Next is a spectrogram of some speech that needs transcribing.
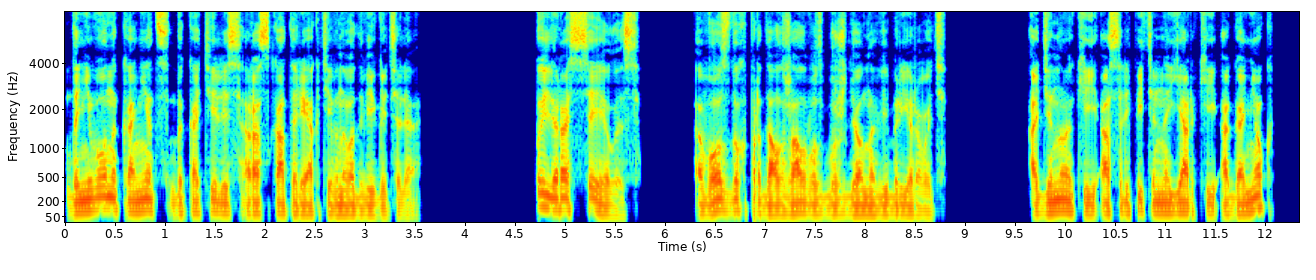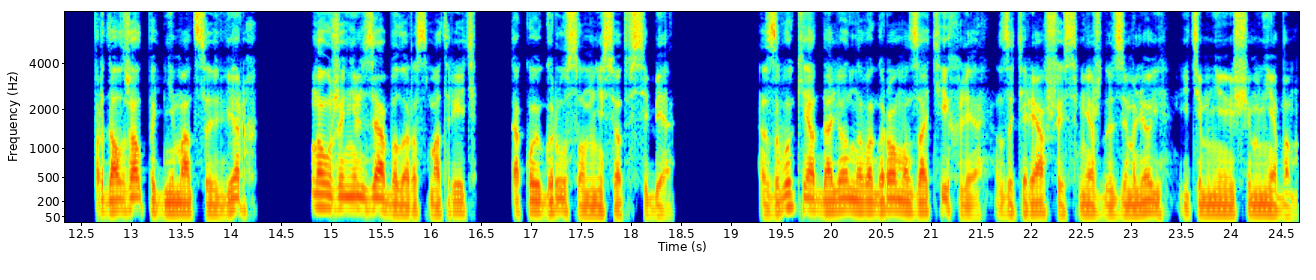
до него, наконец, докатились раскаты реактивного двигателя. Пыль рассеялась, воздух продолжал возбужденно вибрировать. Одинокий, ослепительно яркий огонек продолжал подниматься вверх, но уже нельзя было рассмотреть, какой груз он несет в себе. Звуки отдаленного грома затихли, затерявшись между землей и темнеющим небом.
